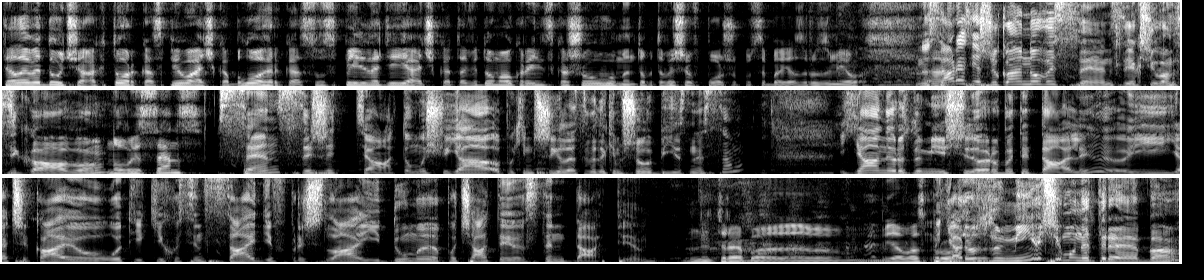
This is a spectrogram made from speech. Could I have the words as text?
Телеведуча, акторка, співачка, блогерка, суспільна діячка та відома українська шоу-вумен. Тобто ви ще в пошуку себе, я зрозумів. Ну зараз я шукаю новий сенс, якщо вам цікаво. Новий сенс. Сенс життя, тому що я покінчила з великим шоу-бізнесом. Я не розумію, що робити далі, і я чекаю от якихось інсайдів. Прийшла і думаю почати в стендапі. Не треба. Я вас прошу. Я розумію, чому не треба.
